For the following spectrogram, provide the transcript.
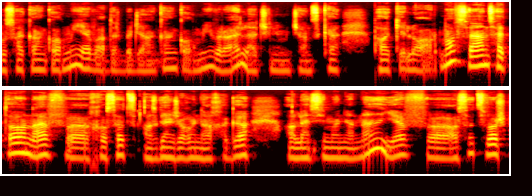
ռուսական կողմի եւ ադրբեջանական կողմի վրա է Լաչինի Միչանսկը փակելու առումով։ Սրանց հետո նաեւ խոսեց ազգային ժողովի նախագահ Ալեն Սիմոնյանը եւ ասաց, որ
